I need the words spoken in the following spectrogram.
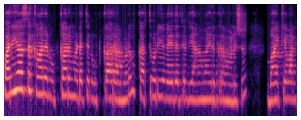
பரியாசக்காரர் உட்காரும் இடத்தில் உட்காராமலும் கர்த்தருடைய வேதத்தில் தியானமா இருக்கிற மனுஷன் பாக்கியவான்.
